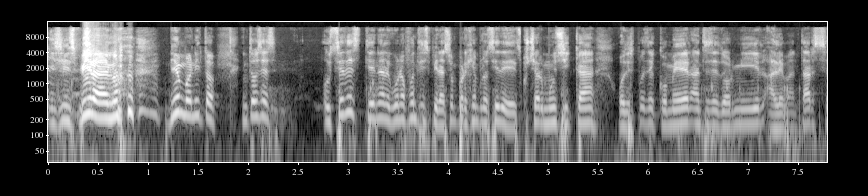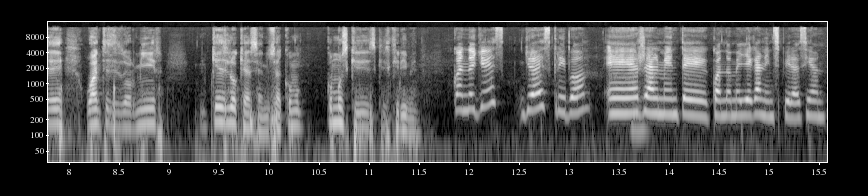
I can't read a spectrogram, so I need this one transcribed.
Y se inspiran, ¿no? Bien bonito. Entonces, ¿ustedes tienen alguna fuente de inspiración, por ejemplo, así de escuchar música o después de comer, antes de dormir, al levantarse o antes de dormir? ¿Qué es lo que hacen? O sea, ¿cómo, cómo es, que, es que escriben? Cuando yo, es- yo escribo, es realmente cuando me llega la inspiración.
